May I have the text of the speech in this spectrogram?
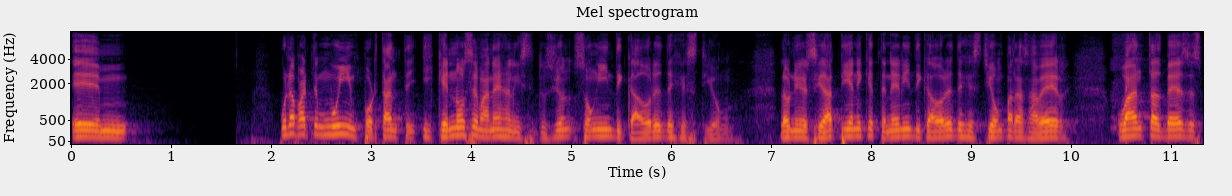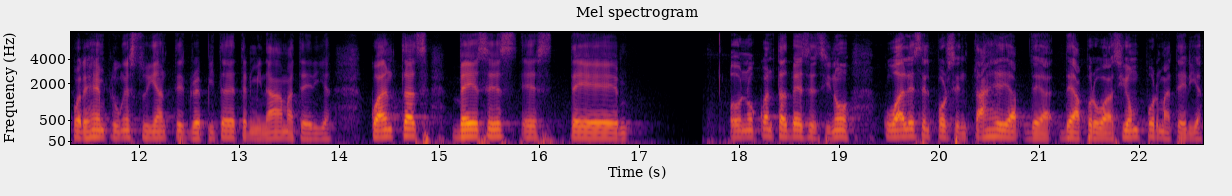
Em, una parte muy importante y que no se maneja en la institución son indicadores de gestión. La universidad tiene que tener indicadores de gestión para saber cuántas veces, por ejemplo, un estudiante repite determinada materia, cuántas veces este, o no cuántas veces, sino cuál es el porcentaje de, de, aprobación por materia,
